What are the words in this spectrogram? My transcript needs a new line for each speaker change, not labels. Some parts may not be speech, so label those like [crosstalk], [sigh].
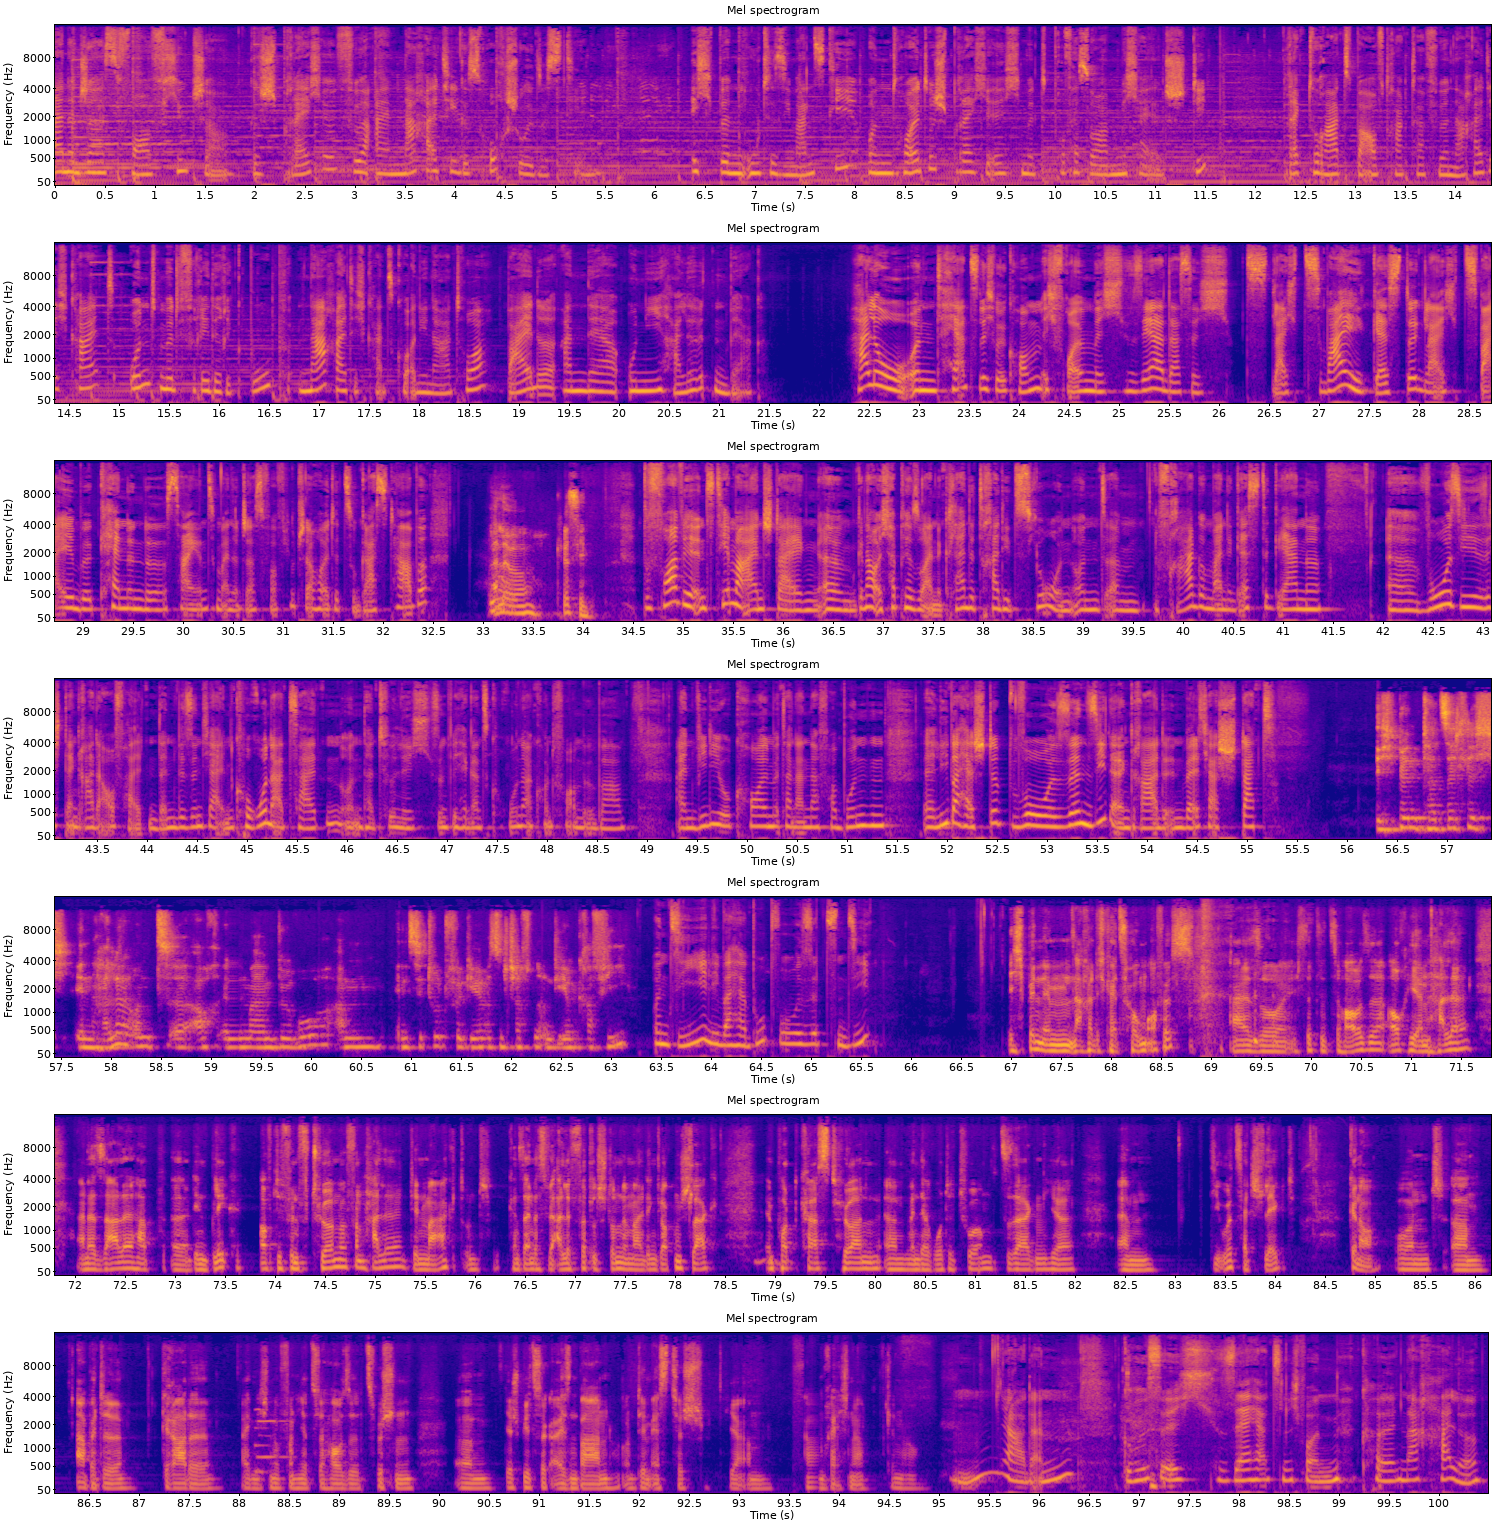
Managers for Future. Gespräche für ein nachhaltiges Hochschulsystem. Ich bin Ute Simanski und heute spreche ich mit Professor Michael Stieb, Rektoratsbeauftragter für Nachhaltigkeit und mit Frederik Bub, Nachhaltigkeitskoordinator, beide an der Uni Halle-Wittenberg. Hallo und herzlich willkommen. Ich freue mich sehr, dass ich gleich zwei Gäste, gleich zwei bekennende Science Managers for Future heute zu Gast habe.
Hallo, Chrissy.
Bevor wir ins Thema einsteigen, ähm, genau, ich habe hier so eine kleine Tradition und ähm, frage meine Gäste gerne, äh, wo sie sich denn gerade aufhalten. Denn wir sind ja in Corona-Zeiten und natürlich sind wir hier ganz Corona-konform über einen Videocall miteinander verbunden. Äh, lieber Herr Stipp, wo sind Sie denn gerade? In welcher Stadt?
Ich bin tatsächlich in Halle und äh, auch in meinem Büro am Institut für Geowissenschaften und Geografie.
Und Sie, lieber Herr Bub, wo sitzen Sie?
Ich bin im Nachhaltigkeits-Homeoffice. Also ich sitze zu Hause, auch hier in Halle an der Saale, habe äh, den Blick auf die fünf Türme von Halle, den Markt und kann sein, dass wir alle Viertelstunde mal den Glockenschlag im Podcast hören, ähm, wenn der rote Turm sozusagen hier ähm, die Uhrzeit schlägt. Genau. Und ähm, arbeite gerade eigentlich nur von hier zu Hause zwischen ähm, der Spielzeugeisenbahn und dem Esstisch hier am, am Rechner. Genau.
Hm, ja, dann grüße ich sehr herzlich von Köln nach Halle.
